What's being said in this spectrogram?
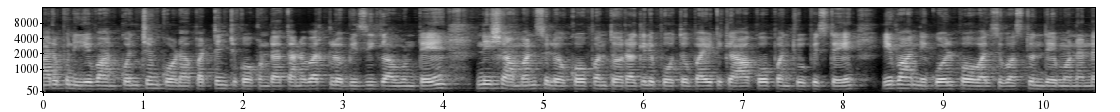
అరుపుని ఇవాన్ కొంచెం కూడా పట్టించుకోకుండా తన వర్క్లో బిజీగా ఉంటే నిషా మనసులో కోపంతో రగిలిపోతూ బయటికి ఆ కోపం చూపిస్తే ఇవాన్ని కోల్పోవలసి వస్తుందేమోనన్న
